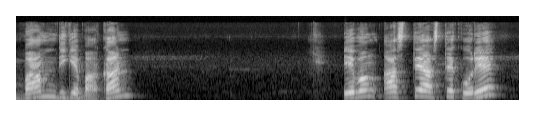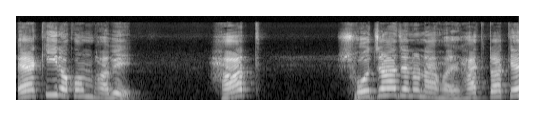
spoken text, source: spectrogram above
বাম দিকে বাঁকান এবং আস্তে আস্তে করে একই রকমভাবে হাত সোজা যেন না হয়, হাতটাকে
